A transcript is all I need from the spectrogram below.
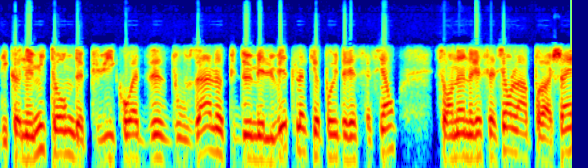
l'économie tourne depuis quoi, 10, 12 ans, là, depuis 2008, là, qu'il n'y a pas eu de récession. Si on a une récession l'an prochain,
